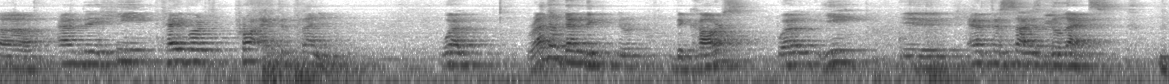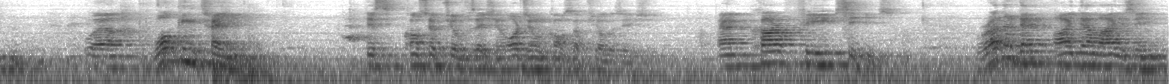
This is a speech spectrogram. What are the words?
Uh, and he favored proactive planning. Well, rather than the, the cars, well, he uh, emphasized the legs. well, walking training his conceptualization, original conceptualization, and car-free cities. Rather than idealizing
